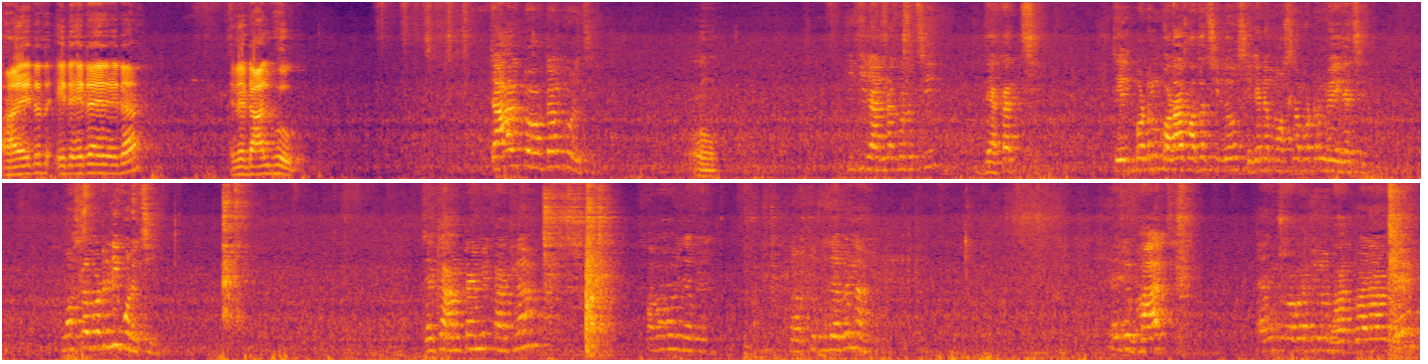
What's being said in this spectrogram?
আর এটা এটা এটা এটা? এটা ডাল ভোগ। ডাল টক ডাল করেছি। ও। কি কি রান্না করেছি? দেখাচ্ছি। তেল পটল করার কথা ছিল সেখানে মশলা পটল হয়ে গেছে। মশলা পটলই করেছি। একটা আমটা আমি কাটলাম খাওয়া হয়ে যাবে। নষ্ট তো যাবে না। এই যে ভাত এখন সবার জন্য ভাত বাড়া হবে।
